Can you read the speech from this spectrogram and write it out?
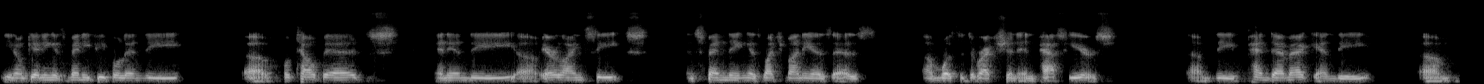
you know, getting as many people in the uh, hotel beds and in the uh, airline seats and spending as much money as as um, was the direction in past years. Um, the pandemic and the um,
